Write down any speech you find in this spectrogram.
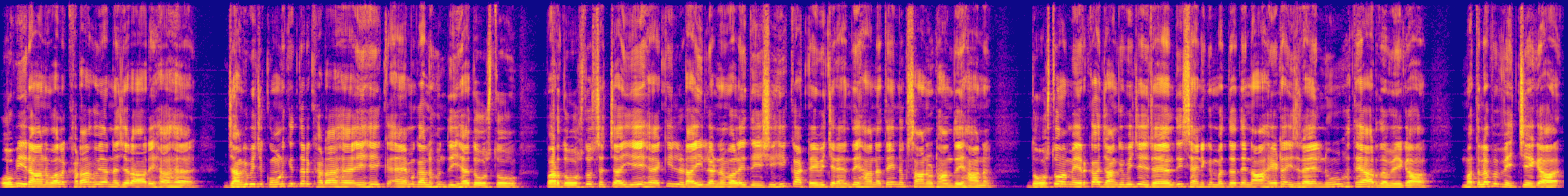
ਉਹ ਵੀ ਈਰਾਨ ਵੱਲ ਖੜਾ ਹੋਇਆ ਨਜ਼ਰ ਆ ਰਿਹਾ ਹੈ। ਜੰਗ ਵਿੱਚ ਕੌਣ ਕਿੱਧਰ ਖੜਾ ਹੈ, ਇਹ ਇੱਕ ਅਹਿਮ ਗੱਲ ਹੁੰਦੀ ਹੈ ਦੋਸਤੋ। ਪਰ ਦੋਸਤੋ, ਸੱਚਾਈ ਇਹ ਹੈ ਕਿ ਲੜਾਈ ਲੜਨ ਵਾਲੇ ਦੇਸ਼ ਹੀ ਘਾਟੇ ਵਿੱਚ ਰਹਿੰਦੇ ਹਨ ਅਤੇ ਨੁਕਸਾਨ ਉਠਾਉਂਦੇ ਹਨ। ਦੋਸਤੋ, ਅਮਰੀਕਾ ਜੰਗ ਵਿੱਚ ਇਜ਼ਰਾਈਲ ਦੀ ਸੈਨਿਕ ਮਦਦ ਦੇ ਨਾਂ ਹੇਠ ਇਜ਼ਰਾਈਲ ਨੂੰ ਹਥਿਆਰ ਦੇਵੇਗਾ। ਮਤਲਬ ਵੇਚੇਗਾ।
